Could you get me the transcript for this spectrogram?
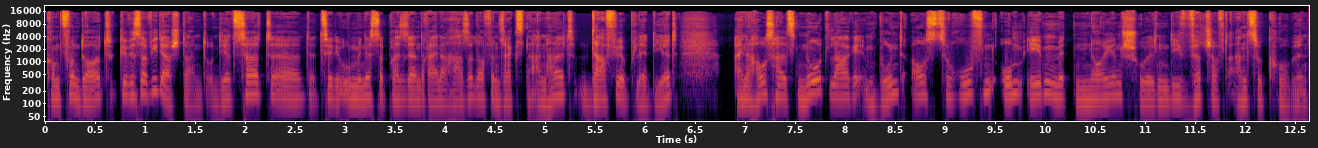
kommt von dort gewisser Widerstand. Und jetzt hat äh, der CDU-Ministerpräsident Rainer Haseloff in Sachsen-Anhalt dafür plädiert, eine Haushaltsnotlage im Bund auszurufen, um eben mit neuen Schulden die Wirtschaft anzukurbeln.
